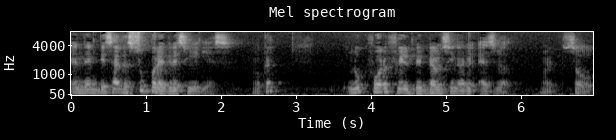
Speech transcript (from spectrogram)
And then these are the super aggressive areas okay look for a failed breakdown scenario as well right? So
